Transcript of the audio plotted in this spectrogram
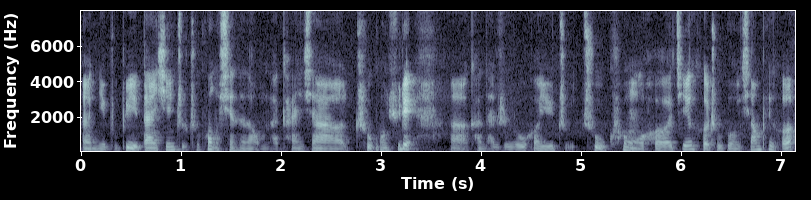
嗯，你不必担心主触控。现在呢，我们来看一下触控序列，啊，看它是如何与主触控和结合触控相配合。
